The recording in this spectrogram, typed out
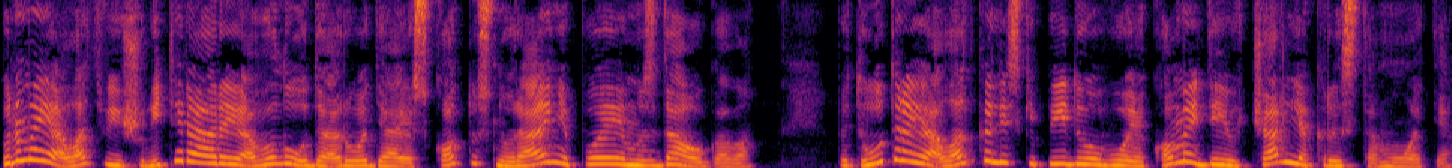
Pirmajā latviešu literārajā valodā rodēja skotus no Raņa poēmas Daugava, bet otrajā latgaliski pīdavoja komēdiju Čarļa Krista mote.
